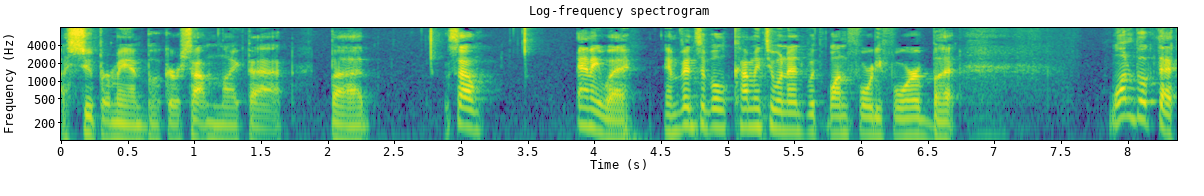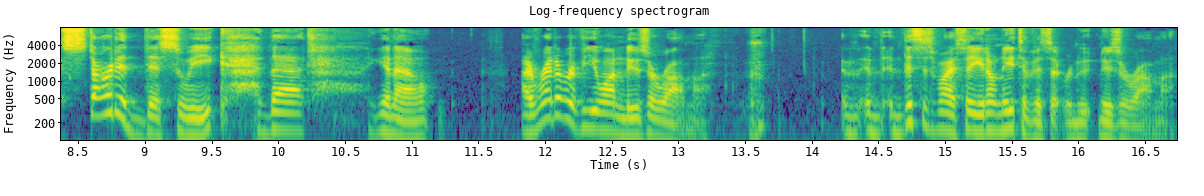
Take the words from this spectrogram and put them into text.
a Superman book or something like that. But so anyway, Invincible coming to an end with 144. But one book that started this week that you know, I read a review on Newsarama. And and this is why I say you don't need to visit Newsarama.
